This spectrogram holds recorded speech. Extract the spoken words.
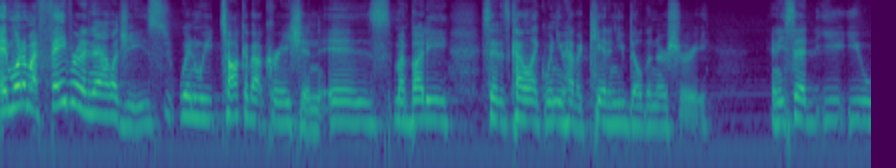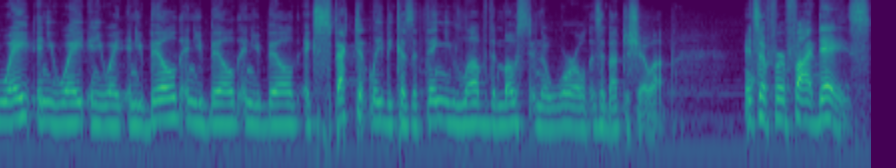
And one of my favorite analogies when we talk about creation is my buddy said it's kind of like when you have a kid and you build a nursery. And he said, you, you wait and you wait and you wait and you build and you build and you build expectantly because the thing you love the most in the world is about to show up. And so for five days,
